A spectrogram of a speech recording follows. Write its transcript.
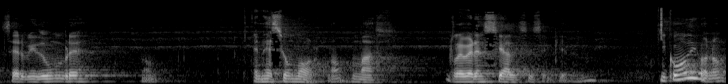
servidumbre, en ese humor, ¿no? más reverencial si se quiere. Y como digo, ¿no?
